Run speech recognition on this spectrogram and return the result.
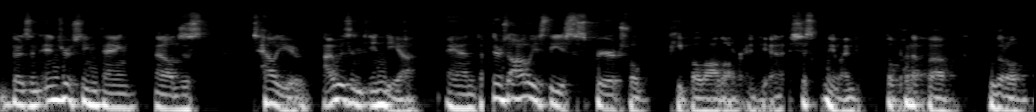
There's an interesting thing that I'll just tell you. I was in India and there's always these spiritual people all over India. It's just, anyway, they'll put up a little,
